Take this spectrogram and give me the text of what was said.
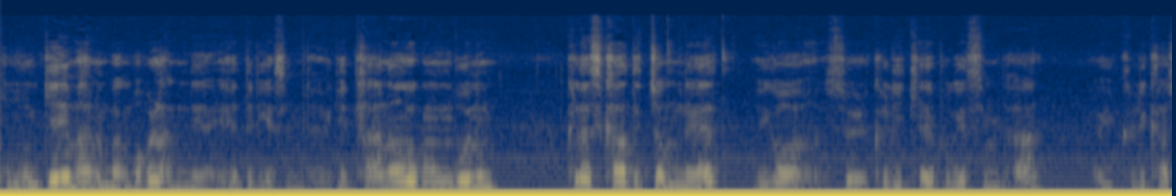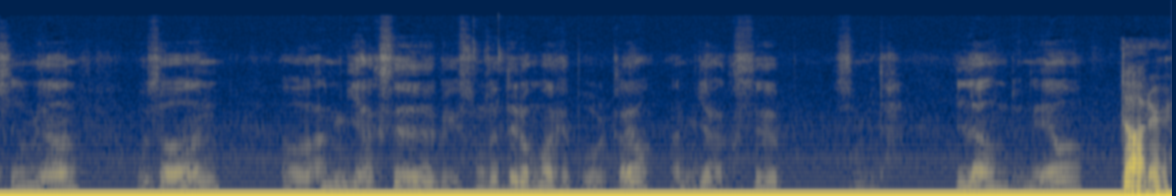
본문 게임 하는 방법을 안내해 드리겠습니다. 여기 단어 공부는 클래스카드.net 이것을 클릭해 보겠습니다. 여기 클릭하시면 우선 어, 암기 학습 순서대로 뭐 해볼까요? 암기 학습 있습니다. 1라운드네요. daughter,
